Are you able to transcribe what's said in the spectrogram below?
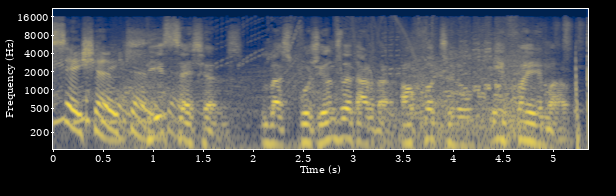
Sessions. Sessions, les fusions de tarda, al Hot Seno FM.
